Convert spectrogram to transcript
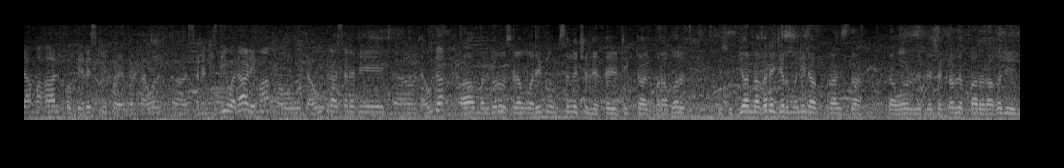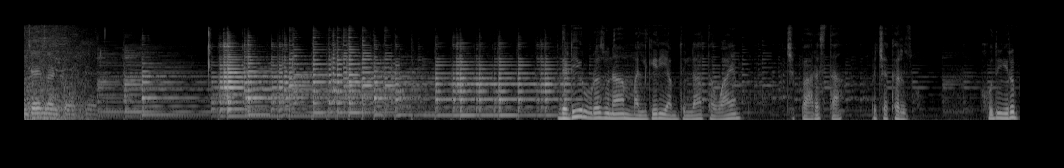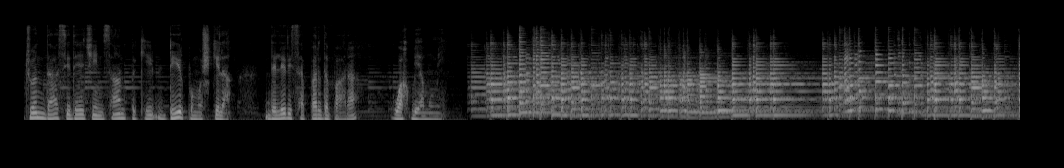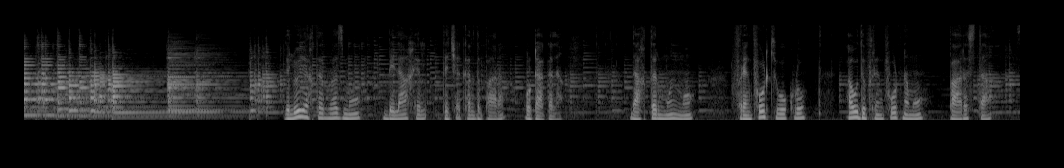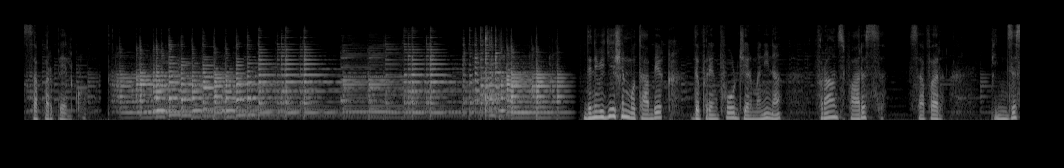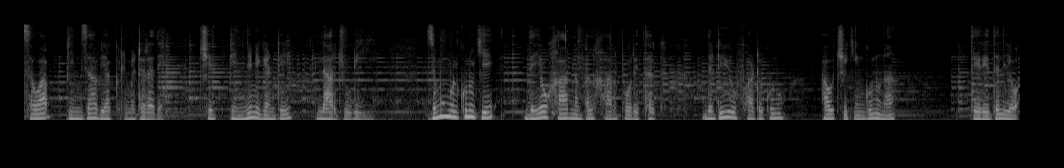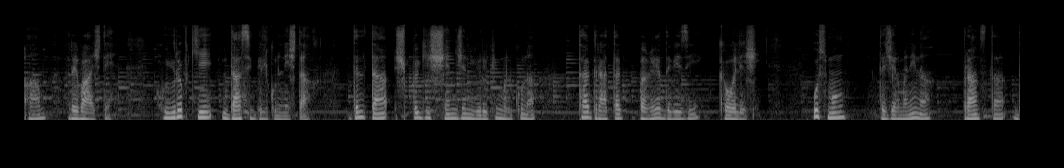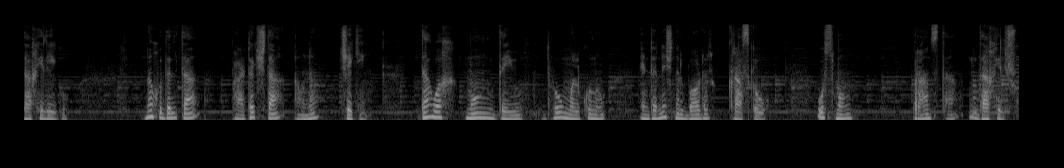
دا مهال په پیرس کې په ټاور سره نږدې ولاړ یم او داود را سره دی داود ملګرو السلام علیکم. څنګه چلې خیر؟ ټیک ټاک برابر. یوسف جان نغره جرمني د فرانس ته. دا ور د چکر د پاره راغلی انجوایمنت د ډیرو ورځو نه ملګري عبدالله ته وایم چې پارس ته په چکر ځو. خو د یورپ ژوند داسې دی چې انسان پکې ډیر په مشکله د لرې سفر د پاره وخت بیا مومي. د لوی اختر ورځ مو بلاخر د چکر د پاره وټاکله. د اختر مونږ مو فرانکفورت کې وکړو او د فرانکفورت نه مو پارس ته سفر پیل کړو. د نیویګیشن مطابق د فرانکفورت جرمني نه فرانس فارس سفر 1515 کیلومتره دی چې 5 غنټې لار جوړیږي. زموږ ملکونو کې د یو خار نه بل خار پورې تګ د ډیرو فاټکونو او چیکینګونو نه تیریدل یو عام رواج دی. خو یورپ کې داسې بالکل نشته. دلته شپږی شنجن یورپی ملکونه تګ راتګ بغیر د ویزې کولی شي. اوس مونږ د جرمني نه فرانس ته داخليږو نه خو دلته پاټک شته او نه چیکینګ دا وخت مونږ د یو دوو ملکونو انټرنیشنل بارډر کراس کوو. اوس مونږ فرانس ته داخل شو.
